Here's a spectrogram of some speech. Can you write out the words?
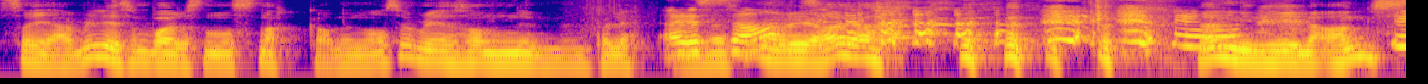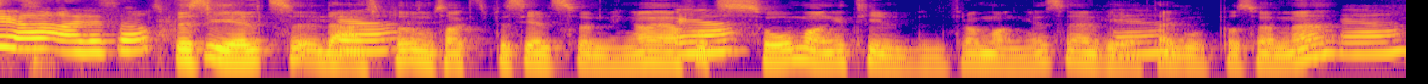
så jeg blir liksom bare sånn å snakke av det nå, så blir jeg sånn nummen på leppene. Er det nesten. sant? Ja, ja. det er min lille angst. Ja, er det sant? Spesielt, det er Ja. som sagt spesielt svømminga. Jeg har Ja. fått så mange tilbud fra mange som jeg vet er gode på å svømme. Ja.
